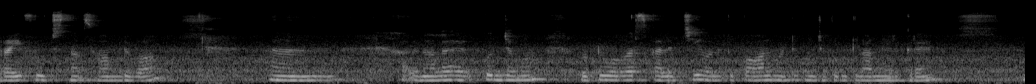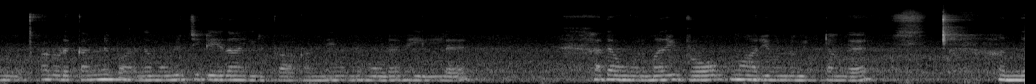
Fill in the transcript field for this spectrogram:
ட்ரை ஃப்ரூட்ஸ் தான் சாப்பிடுவாள் அதனால் கொஞ்சமாக ஒரு டூ ஹவர்ஸ் கழித்து அவளுக்கு பால் மட்டும் கொஞ்சம் கொடுக்கலான்னு இருக்கிறேன். அவளோட கண் பாருங்கள் முழிச்சிட்டே தான் இருக்கா. கண்ணே வந்து மூடவே இல்லை. அதை அவங்க ஒரு மாதிரி ட்ராப் மாதிரி ஒன்று விட்டாங்க. அந்த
